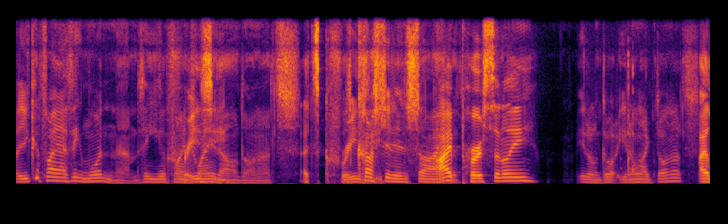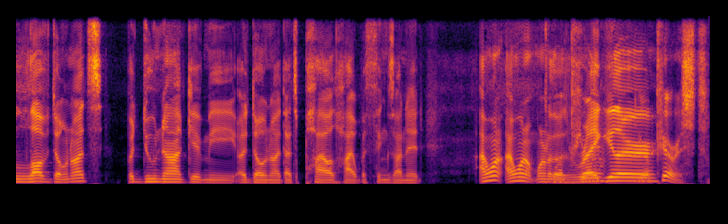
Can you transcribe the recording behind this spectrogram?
Uh, you can find, I think, more than that. I think you can find Crazy. twenty dollar donuts. That's With crazy. custard inside. I personally, you don't go. You don't like donuts? I love donuts, but do not give me a donut that's piled high with things on it. I want, I want one of those pure- You're a purist.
